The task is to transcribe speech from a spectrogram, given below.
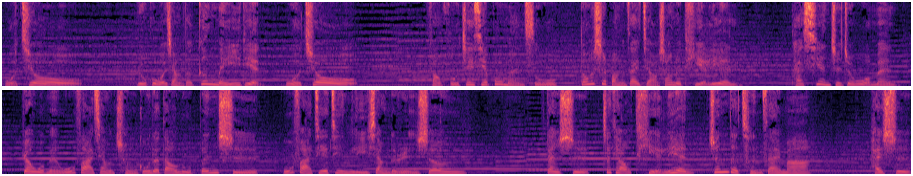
我就；如果我长得更美一点，我就。仿佛这些不满足都是绑在脚上的铁链，它限制着我们，让我们无法向成功的道路奔驰，无法接近理想的人生。但是这条铁链真的存在吗？还是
